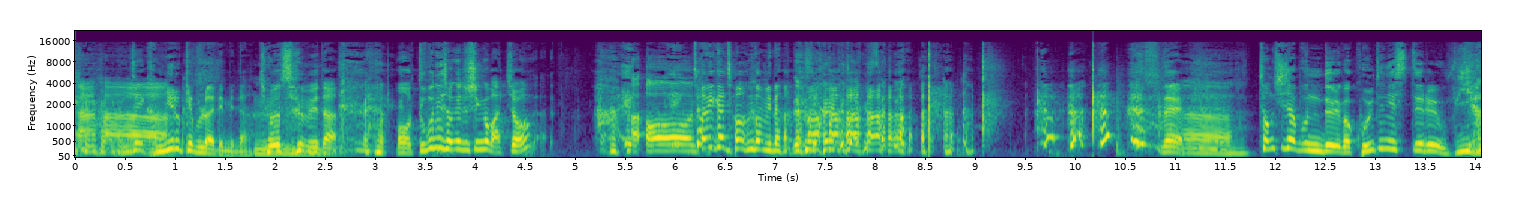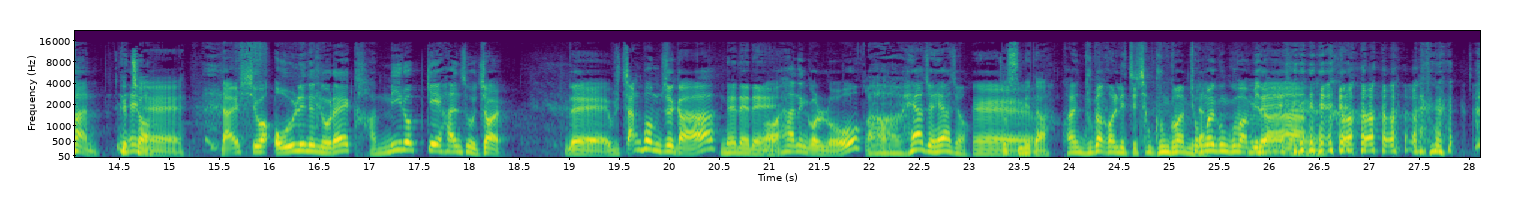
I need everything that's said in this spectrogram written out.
아하. 굉장히 감미롭게 불러야 됩니다. 좋습니다. 어, 두 분이 정해주신 거 맞죠? 아, 어, 저희가 정한 겁니다. 네. 청취자분들과 골드니스트를 위한 그쵸. 네. 날씨와 어울리는 노래 감미롭게 한 소절. 네, 우리 짱범즈가 네네네. 어, 하는 걸로. 아 해야죠, 해야죠. 예. 좋습니다. 과연 누가 걸릴지 참 궁금합니다. 정말 궁금합니다. 네.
